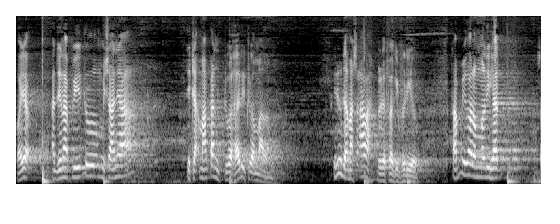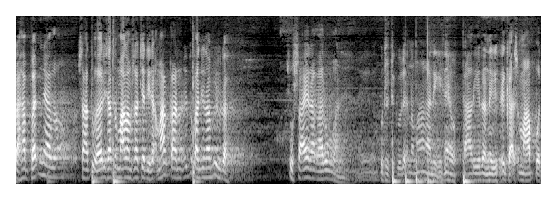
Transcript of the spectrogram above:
Kayak anjing Nabi itu misalnya tidak makan dua hari dua malam. Ini sudah masalah bagi beliau. Tapi kalau melihat sahabatnya satu hari satu malam saja tidak makan, itu kanjeng Nabi sudah susah ya karuan. Kudu digolek nemangan iki. Kaliran iki gak semaput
